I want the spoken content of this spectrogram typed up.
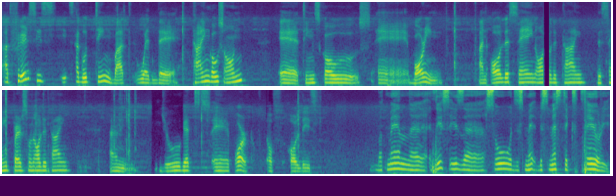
at first it's it's a good thing, but when the time goes on, uh, things goes uh, boring and all the same all the time, the same person all the time, and you get uh, bored of all this. But man, uh, this is a so pessimistic theory.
